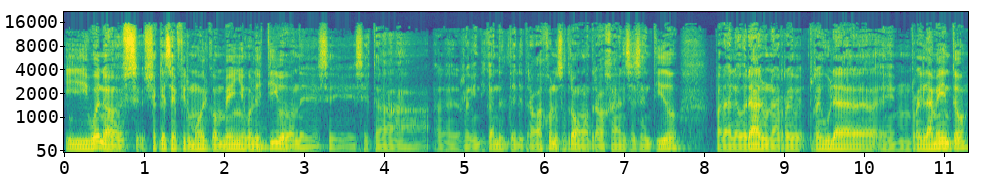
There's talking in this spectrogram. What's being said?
y bueno, ya que se firmó el convenio colectivo donde se, se está eh, reivindicando el teletrabajo, nosotros vamos a trabajar en ese sentido para lograr una re- regular, eh, un reglamento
